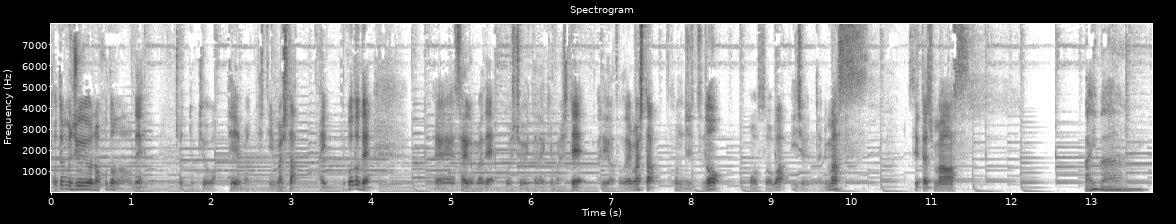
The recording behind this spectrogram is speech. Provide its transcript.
とても重要なことなので、ちょっと今日はテーマにしてみました。はい。ということで、えー最後までご視聴いただきましてありがとうございました。本日の放送は以上になります。失礼いたします。バイバイ。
